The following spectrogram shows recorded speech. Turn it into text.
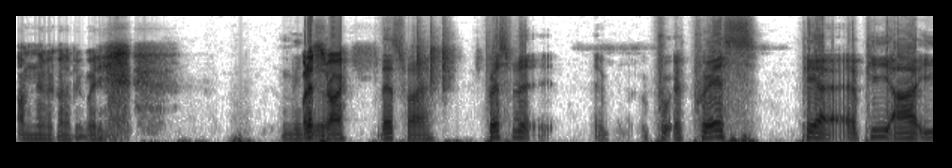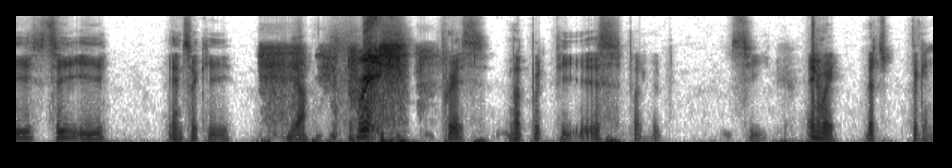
I'm never gonna be ready. Me but let's try. Let's try. Press the uh, pr- uh, press P uh, P R E C E enter key. Yeah, Press! Press not with P S but with C. Anyway, let's begin.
